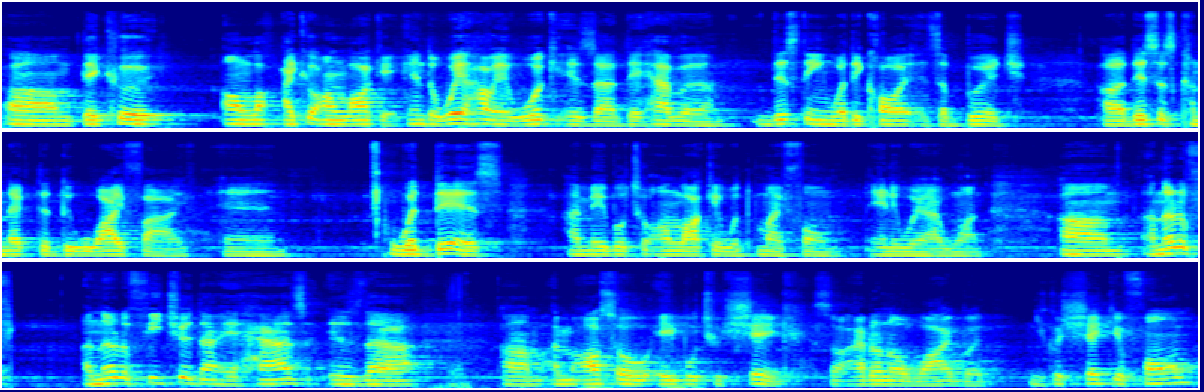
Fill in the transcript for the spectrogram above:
um, they could unlock. I could unlock it. And the way how it work is that they have a this thing what they call it is a bridge. Uh, this is connected to Wi-Fi, and with this, I'm able to unlock it with my phone anywhere I want. Um, another another feature that it has is that um, I'm also able to shake. So I don't know why, but you could shake your phone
